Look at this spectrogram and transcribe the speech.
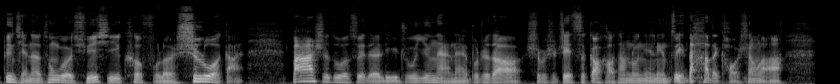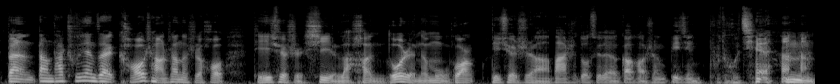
并且呢，通过学习克服了失落感。八十多岁的李珠英奶奶，不知道是不是这次高考当中年龄最大的考生了啊？但当她出现在考场上的时候，的确是吸引了很多人的目光。的确是啊，八十多岁的高考生毕竟不多见。嗯，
